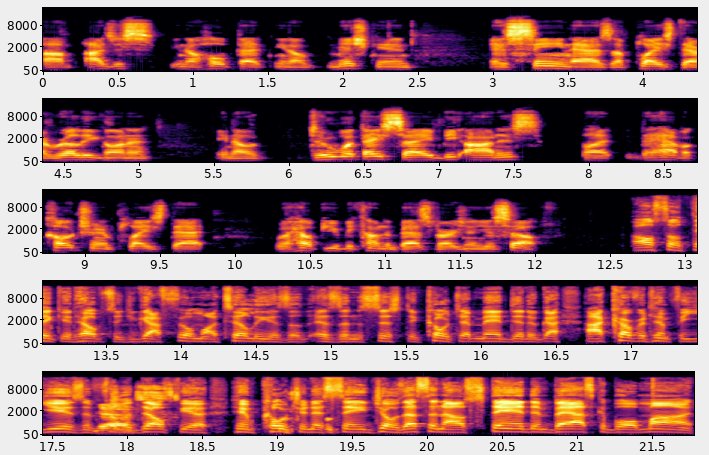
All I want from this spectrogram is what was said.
um, I just you know hope that you know Michigan is seen as a place that really going to you know do what they say, be honest, but they have a culture in place that will help you become the best version of yourself. I also think it helps that you got Phil Martelli as, a, as an assistant coach. That man did a guy. I covered him for years in yes. Philadelphia. Him coaching at St. Joe's. That's an outstanding basketball mind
